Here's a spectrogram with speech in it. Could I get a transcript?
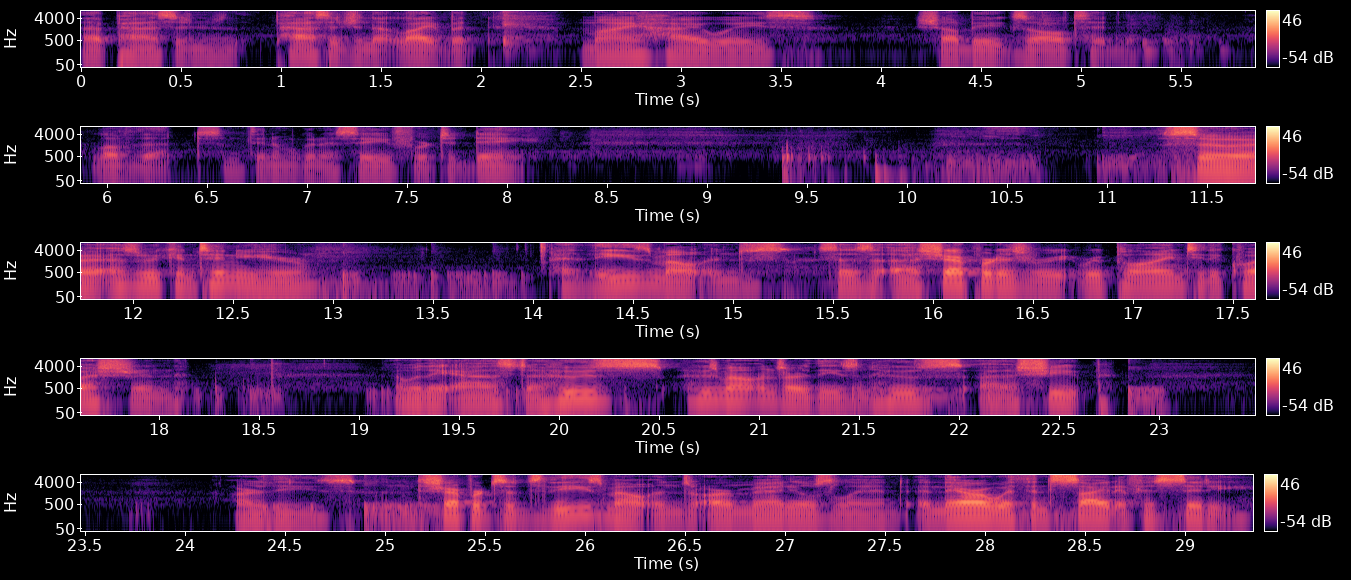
that passage passage in that light, but my highways shall be exalted. Love that. Something I'm going to say for today. So uh, as we continue here, these mountains says a shepherd is re- replying to the question and when they asked uh, whose whose mountains are these and whose uh, sheep are these? And the shepherd says these mountains are Emmanuel's land and they are within sight of his city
